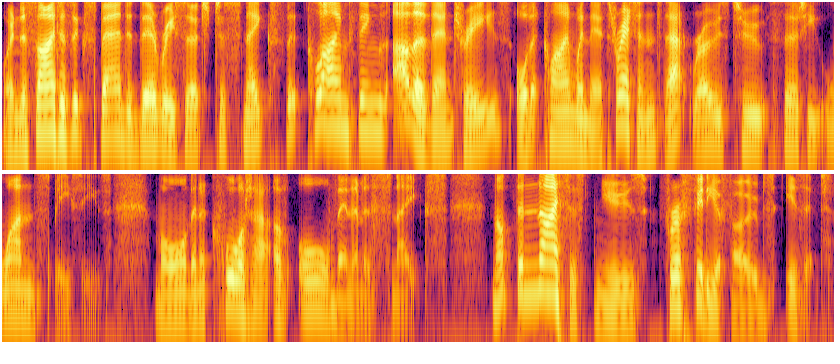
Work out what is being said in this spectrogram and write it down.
When the scientists expanded their research to snakes that climb things other than trees, or that climb when they're threatened, that rose to 31 species, more than a quarter of all venomous snakes. Not the nicest news for ophidiophobes, is it?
